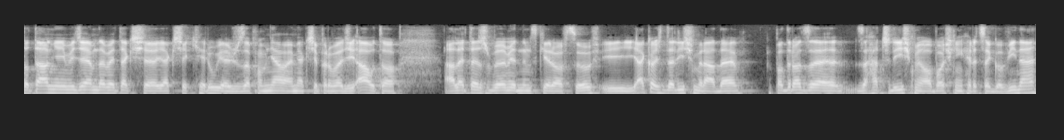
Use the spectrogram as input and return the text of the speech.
Totalnie nie wiedziałem nawet jak się, jak się kieruje, już zapomniałem jak się prowadzi auto, ale też byłem jednym z kierowców i jakoś daliśmy radę. Po drodze zahaczyliśmy o Bośnię i Hercegowinę,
